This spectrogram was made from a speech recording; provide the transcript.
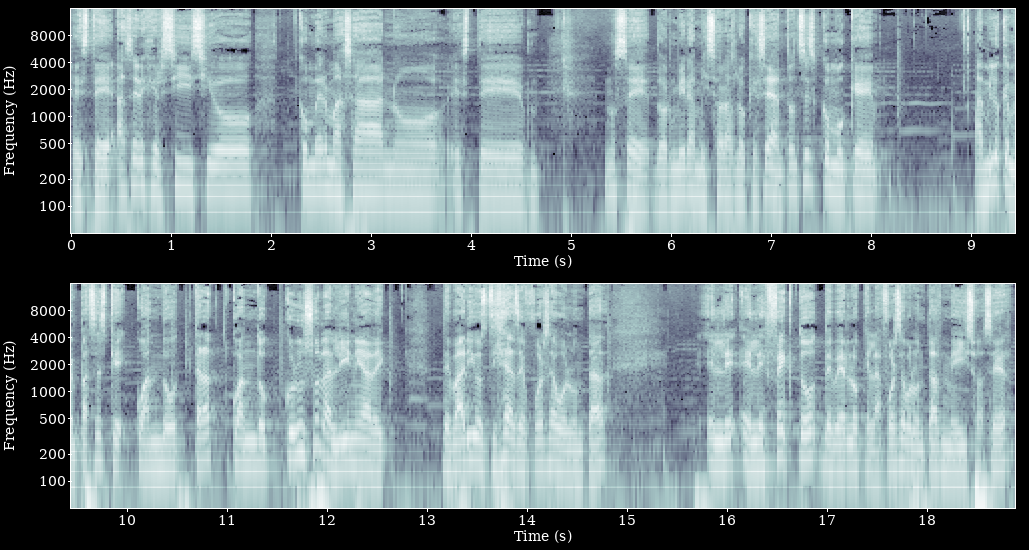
Este, hacer ejercicio, comer más sano, este, no sé, dormir a mis horas, lo que sea. Entonces, como que a mí lo que me pasa es que cuando, cuando cruzo la línea de, de varios días de fuerza de voluntad, el, el efecto de ver lo que la fuerza de voluntad me hizo hacer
